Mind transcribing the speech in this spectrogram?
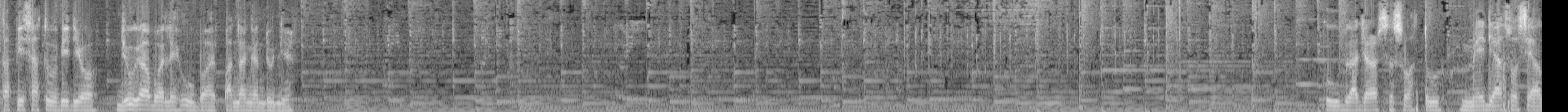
tapi satu video juga boleh ubah pandangan dunia. Aku belajar sesuatu media sosial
